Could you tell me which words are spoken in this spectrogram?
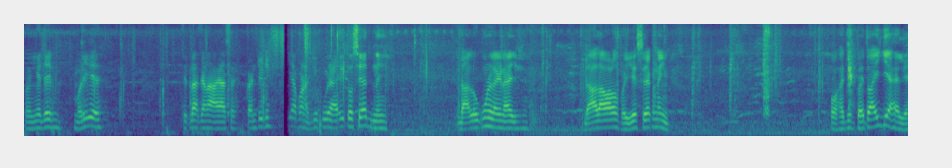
તો અહીંયા જઈને મળીએ. કેટલા જણા આવ્યા છે? કન્ટિન્યુ પણ હજુ કોઈ આવ્યું તો છે જ નહીં. ડાલો કોણ લઈને આવ્યું છે? ડાલાવાળો ભાઈએ શેક નહીં. ઓ હજીતભાઈ તો આવી ગયા હેલે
